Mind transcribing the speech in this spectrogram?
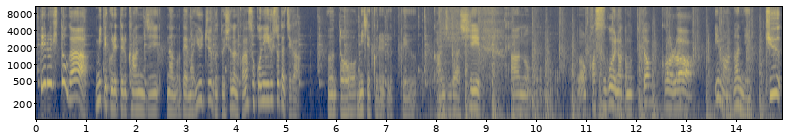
てる人が見てくれてる感じなので、まあ、YouTube と一緒なのかな。そこにいる人たちが、うんと、見てくれるっていう感じだしあのなんかすごいなと思って。だから今何？9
